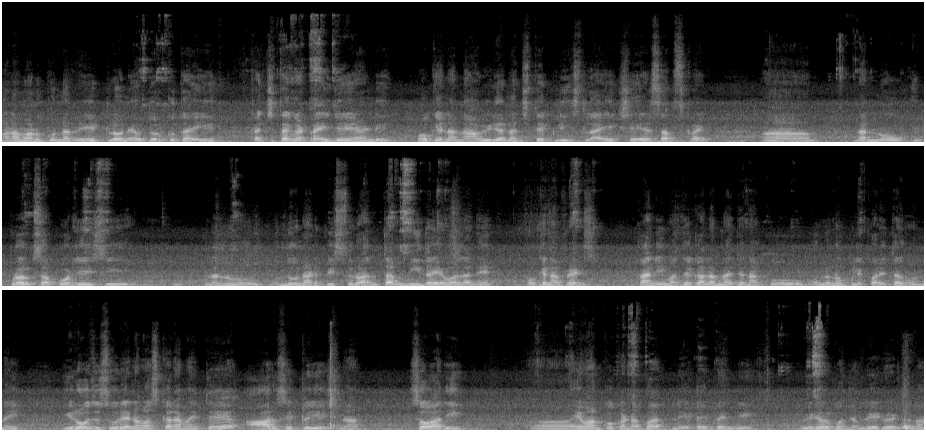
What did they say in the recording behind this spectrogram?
మనం అనుకున్న రేట్లోనే దొరుకుతాయి. ఖచ్చితంగా ట్రై చేయండి. ఓకేనా? నా వీడియో నచ్చితే ప్లీజ్ లైక్ షేర్ సబ్స్క్రైబ్ నన్ను ఇప్పటివరకు సపోర్ట్ చేసి నన్ను ముందుకు నడిపిస్తారు అంతా మీ దయ వల్లనే. ఓకేనా ఫ్రెండ్స్ కానీ ఈ మధ్యకాలంలో అయితే నాకు ఒళ్ళు నొప్పులు విపరీతంగా ఉన్నాయి. ఈరోజు సూర్య నమస్కారం అయితే ఆరు సెట్లు చేసిన. సో అది ఏమనుకోకండి అబ్బా లేట్ అయిపోయింది. వీడియోలు కొంచెం లేట్ పెడుతున్నా.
